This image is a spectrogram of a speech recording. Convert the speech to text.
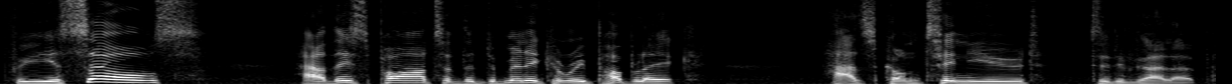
for yourselves how this part of the Dominican Republic has continued to develop.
